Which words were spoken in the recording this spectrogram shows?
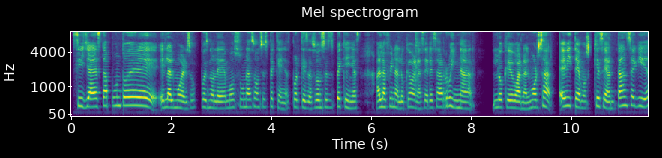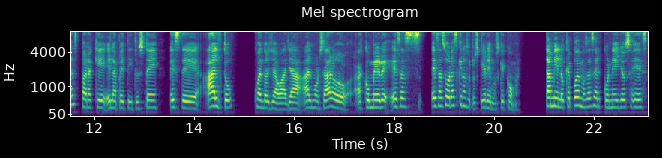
si ya está a punto de el almuerzo, pues no le demos unas onces pequeñas, porque esas onces pequeñas a la final lo que van a hacer es arruinar lo que van a almorzar. Evitemos que sean tan seguidas para que el apetito esté, esté alto cuando ya vaya a almorzar o a comer esas esas horas que nosotros queremos que coman. También lo que podemos hacer con ellos es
